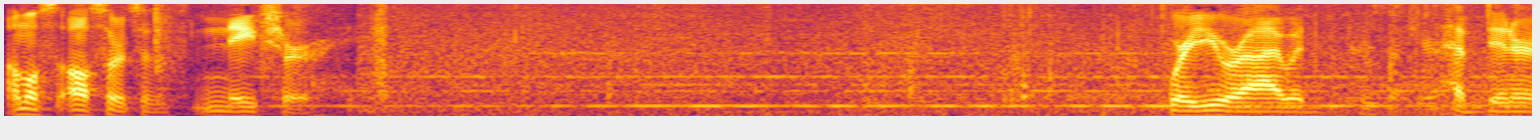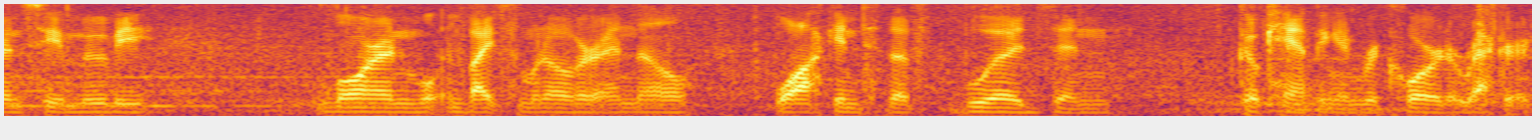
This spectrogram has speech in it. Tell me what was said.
almost all sorts of nature. Where you or I would have dinner and see a movie, Loren will invite someone over and they'll walk into the woods and go camping and record a record.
